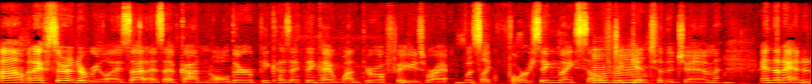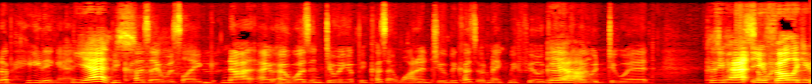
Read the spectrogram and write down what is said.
Um, and I've started to realize that as I've gotten older because I think I went through a phase where I was like forcing myself to get to the gym. And then I ended up hating it. Mm-hmm. Yes. Because I was like, not, I, I wasn't doing it because I wanted to, because it would make me feel good. Yeah. I would do it. Because you had so you felt like you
